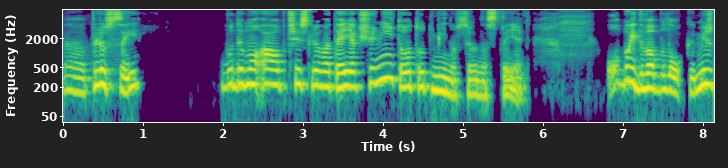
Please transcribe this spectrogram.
е, плюси будемо А обчислювати, а якщо ні, то тут мінуси у нас стоять. Обидва блоки між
